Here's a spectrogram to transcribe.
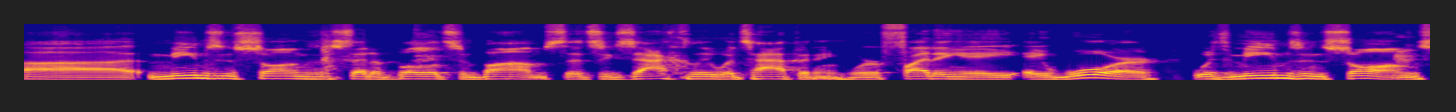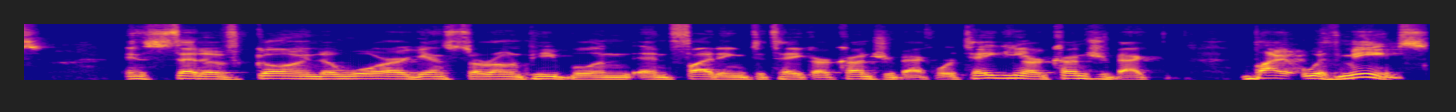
uh, memes and songs instead of bullets and bombs. That's exactly what's happening. We're fighting a, a war with memes and songs instead of going to war against our own people and, and fighting to take our country back. We're taking our country back by with memes.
